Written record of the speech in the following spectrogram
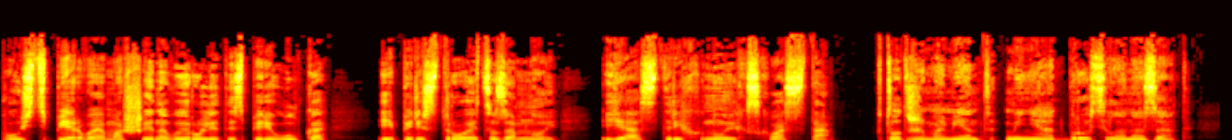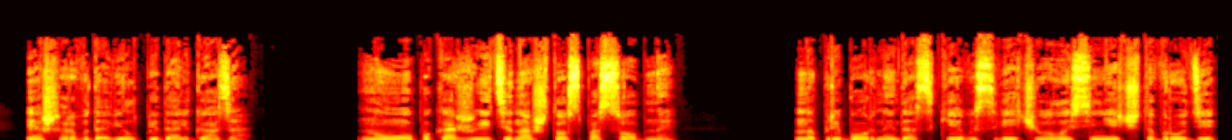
«Пусть первая машина вырулит из переулка и перестроится за мной. Я стряхну их с хвоста». В тот же момент меня отбросило назад. Эшер вдавил педаль газа. «Ну, покажите, на что способны», на приборной доске высвечивалось нечто вроде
